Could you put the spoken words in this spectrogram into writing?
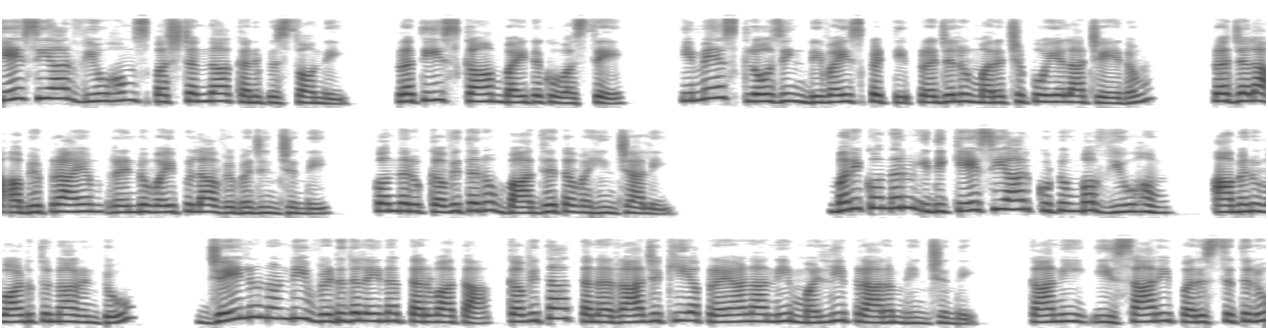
కేసీఆర్ వ్యూహం స్పష్టంగా కనిపిస్తోంది. ప్రతి స్కామ్ బయటకు వస్తే ఇమేజ్ క్లోజింగ్ డివైస్ పెట్టి ప్రజలు మరచిపోయేలా చేయడం ప్రజల అభిప్రాయం రెండు వైపులా విభజించింది. కొందరు కవితను బాధ్యత వహించాలి. మరికొందరు ఇది కేసీఆర్ కుటుంబ వ్యూహం. ఆమెను వాడుతున్నారంటూ జైలు నుండి విడుదలైన తర్వాత కవిత తన రాజకీయ ప్రయాణాన్ని మళ్ళీ ప్రారంభించింది. కానీ ఈసారి పరిస్థితులు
